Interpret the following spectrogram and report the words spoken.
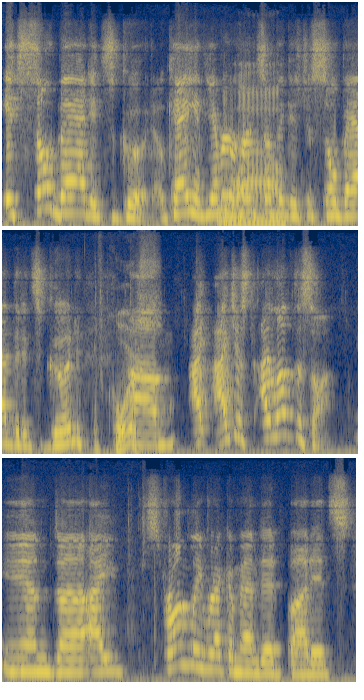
It's so bad it's good. Okay, have you ever Wow. heard something that's just so bad that it's good? Of course. Um, I, I just I love the song and uh, I strongly recommend it, but it's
